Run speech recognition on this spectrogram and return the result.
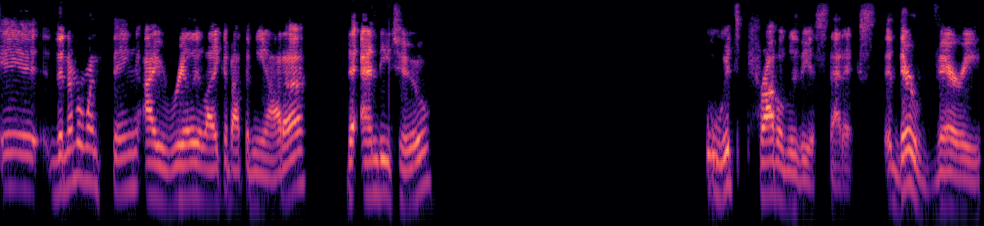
it, the number one thing I really like about the Miata, the ND2, ooh, it's probably the aesthetics. They're very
